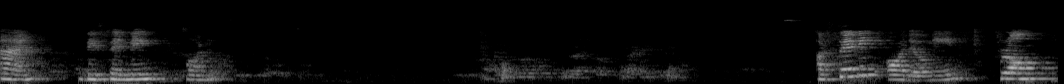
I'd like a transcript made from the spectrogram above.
and descending order. Ascending order means from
